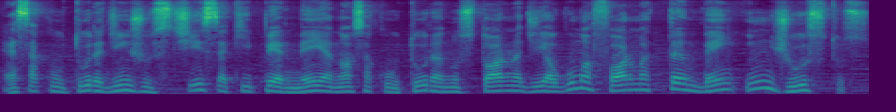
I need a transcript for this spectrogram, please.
Essa cultura de injustiça que permeia nossa cultura nos torna de alguma forma também injustos.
